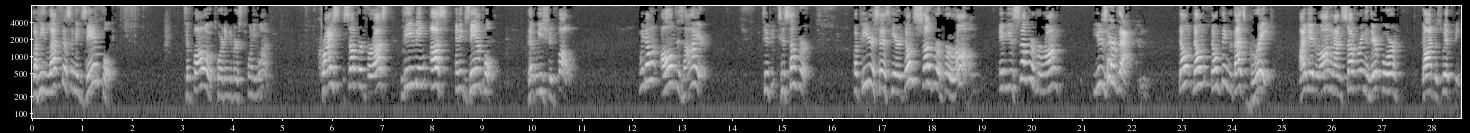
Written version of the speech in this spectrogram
But he left us an example to follow according to verse 21. Christ suffered for us, leaving us an example that we should follow. We don't all desire to, to suffer. But Peter says here, don't suffer for wrong. If you suffer for wrong, you deserve that. don't, don't, don't think that that's great. I did wrong and I'm suffering and therefore God was with me.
